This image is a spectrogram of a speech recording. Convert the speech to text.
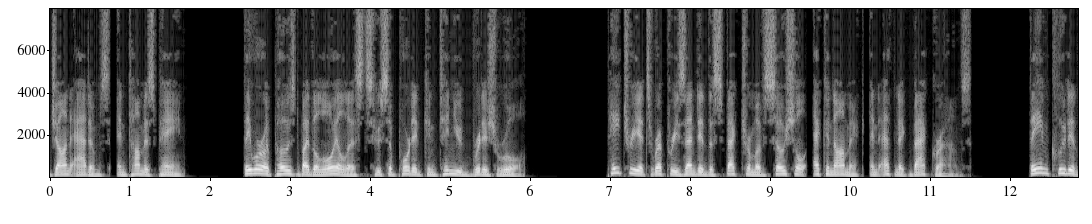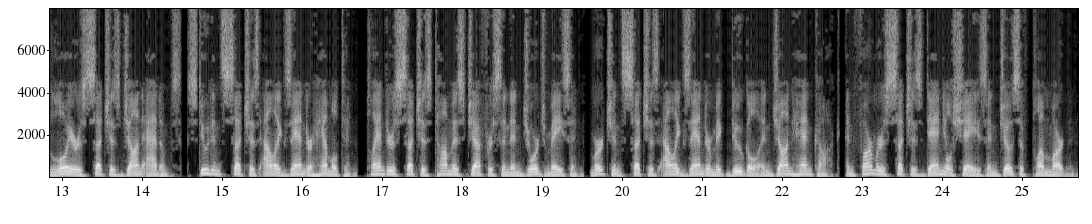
John Adams, and Thomas Paine. They were opposed by the Loyalists who supported continued British rule. Patriots represented the spectrum of social, economic, and ethnic backgrounds. They included lawyers such as John Adams, students such as Alexander Hamilton, planters such as Thomas Jefferson and George Mason, merchants such as Alexander McDougall and John Hancock, and farmers such as Daniel Shays and Joseph Plum Martin.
